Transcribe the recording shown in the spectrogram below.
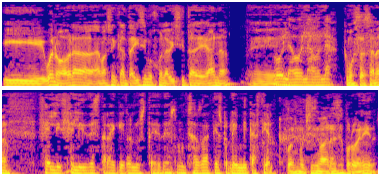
Y bueno, ahora además encantadísimos con la visita de Ana. Eh, Hola, hola, hola. ¿Cómo estás, Ana? Feliz, feliz de estar aquí con ustedes. Muchas gracias por la invitación. Pues muchísimas gracias por venir.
